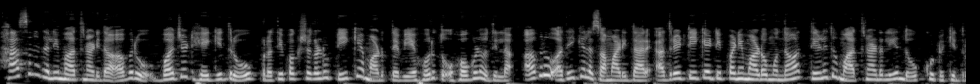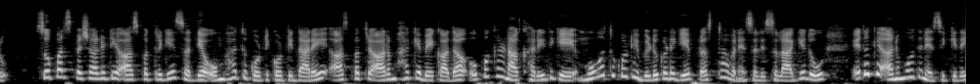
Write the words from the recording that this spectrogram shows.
ಹಾಸನದಲ್ಲಿ ಮಾತನಾಡಿದ ಅವರು ಬಜೆಟ್ ಹೇಗಿದ್ರೂ ಪ್ರತಿಪಕ್ಷಗಳು ಟೀಕೆ ಮಾಡುತ್ತೇವೆಯೇ ಹೊರತು ಹೊಗಳೋದಿಲ್ಲ. ಅವರು ಅದೇ ಕೆಲಸ ಮಾಡಿದ್ದಾರೆ. ಆದರೆ ಟೀಕೆ ಟಿಪ್ಪಣಿ ಮಾಡೋ ಮುನ್ನ ತಿಳಿದು ಮಾತನಾಡಲಿ ಎಂದು ಕುಟುಕಿದ್ರು. ಸೂಪರ್ ಸ್ಪೆಷಾಲಿಟಿ ಆಸ್ಪತ್ರೆಗೆ ಸದ್ಯ ಒಂಬತ್ತು ಕೋಟಿ ಕೊಟ್ಟಿದ್ದಾರೆ. ಆಸ್ಪತ್ರೆ ಆರಂಭಕ್ಕೆ ಬೇಕಾದ ಉಪಕರಣ ಖರೀದಿಗೆ ಮೂವತ್ತು ಕೋಟಿ ಬಿಡುಗಡೆಗೆ ಪ್ರಸ್ತಾವನೆ ಸಲ್ಲಿಸಲಾಗಿದ್ದು, ಇದಕ್ಕೆ ಅನುಮೋದನೆ ಸಿಕ್ಕಿದೆ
